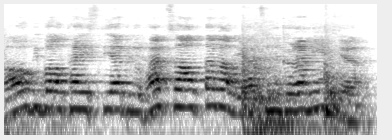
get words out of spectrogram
Al bir balta isteyebilir. Hepsi altta kalıyor. Hepsini göremeyim ya.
